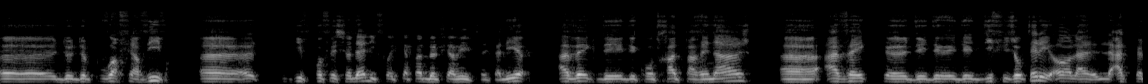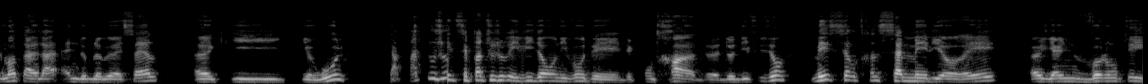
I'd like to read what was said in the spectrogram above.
euh, de, de, pouvoir faire vivre. Euh, professionnel, il faut être capable de le faire vivre, c'est-à-dire avec des, des contrats de parrainage, euh, avec euh, des, des, des, diffusions télé. Or, actuellement, tu as la NWSL euh, qui, qui roule. Toujours, c'est pas toujours évident au niveau des, des contrats de, de, diffusion, mais c'est en train de s'améliorer. Euh, il y a une volonté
